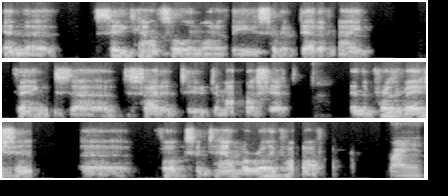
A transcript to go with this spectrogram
And the city council, in one of these sort of dead of night things, uh, decided to demolish it. And the preservation uh, folks in town were really caught off guard. Right.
